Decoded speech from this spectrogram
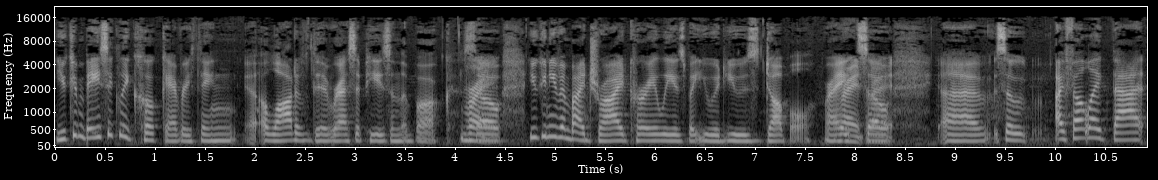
you can basically cook everything. A lot of the recipes in the book. Right. So you can even buy dried curry leaves, but you would use double, right? Right, so, Uh, so I felt like that.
